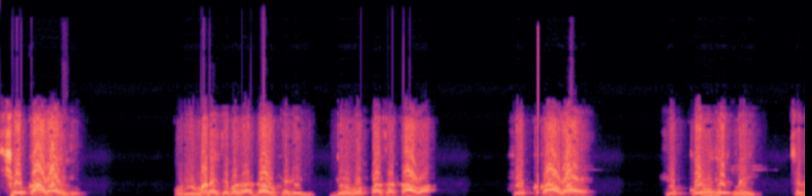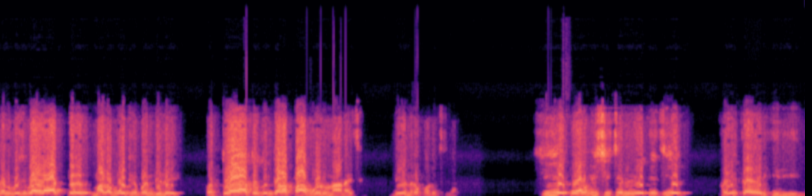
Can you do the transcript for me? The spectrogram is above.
शो कावा आहे ते पूर्वी म्हणायचं बघा गावखेड्याने देवबाप्पाचा कावा. शो कावा आहे. शो कळू देत नाही. छगन भुजबळ वाटतं मला मोठे पण दिले पण तो हातातून त्याला पाप घडून आणायचं देवेंद्र फडणवीसला. ही एक ओबीसीची नेत्याची एक फळी तयार केली आहे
